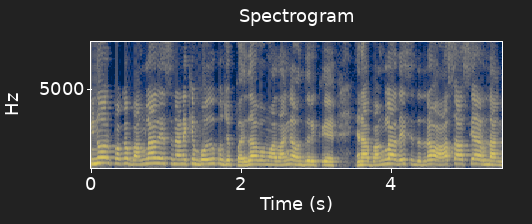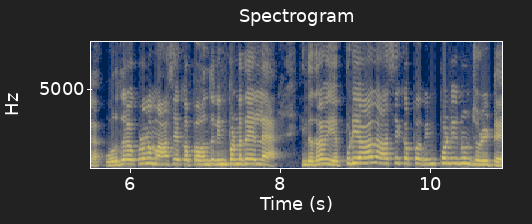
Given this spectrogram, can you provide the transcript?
இன்னொரு பக்கம் பங்களாதேஷ் நினைக்கும் போது கொஞ்சம் பரிதாபமாக தாங்க வந்திருக்கு. ஏன்னா பங்களாதேஷ் இந்த தடவை ஆசாசியாக இருந்தாங்க. ஒரு தடவை கூட நம்ம ஆசிய கோப்பை வந்து வின் பண்ணதே இல்லை. இந்த தடவை எப்படியாவது ஆசிய கப்பை வின் பண்ணிடணும்னு சொல்லிட்டு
